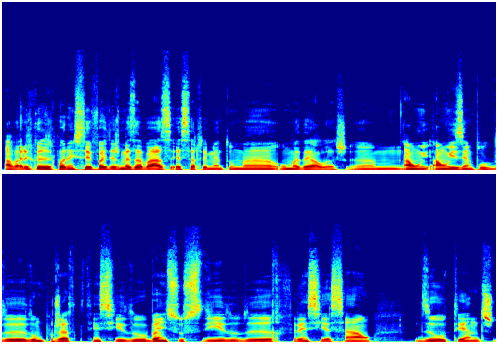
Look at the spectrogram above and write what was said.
Há várias coisas que podem ser feitas, mas a base é certamente uma, uma delas. Um, há, um, há um exemplo de, de um projeto que tem sido bem sucedido de referenciação de utentes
